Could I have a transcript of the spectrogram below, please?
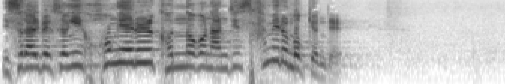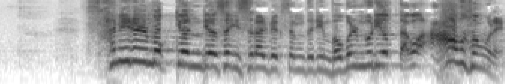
이스라엘 백성이 홍해를 건너고 난 지 3일을 못 견뎌요. 3일을 못 견뎌서 이스라엘 백성들이 먹을 물이 없다고 아우성을 해.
